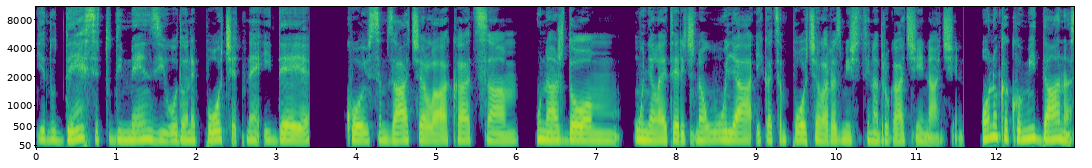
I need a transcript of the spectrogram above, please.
jednu desetu dimenziju od one početne ideje koju sam začela kad sam u naš dom unijela eterična ulja i kad sam počela razmišljati na drugačiji način. Ono kako mi danas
